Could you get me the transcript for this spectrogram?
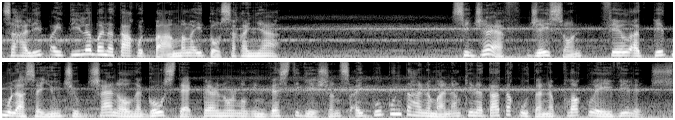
sa halip ay tila ba natakot pa ang mga ito sa kanya. Si Jeff, Jason, Phil at Pete mula sa YouTube channel na Ghost Deck Paranormal Investigations ay pupuntahan naman ang kinatatakutan na Pluckley Village.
